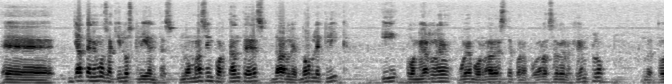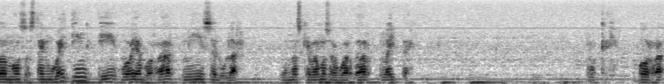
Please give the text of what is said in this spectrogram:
Eh, ya tenemos aquí los clientes. Lo más importante es darle doble clic y ponerle, voy a borrar este para poder hacer el ejemplo. De todos modos está en waiting y voy a borrar mi celular. Lo más que vamos a guardar la IP. Ok, borrar.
